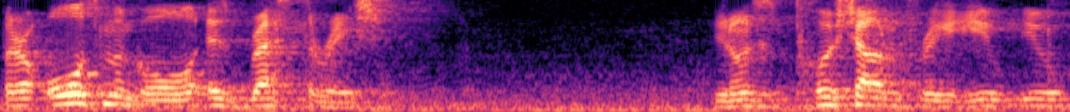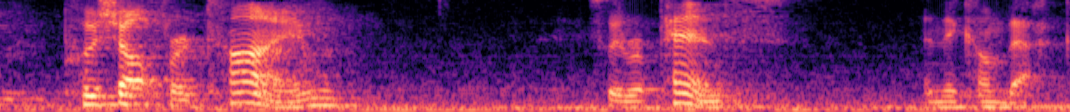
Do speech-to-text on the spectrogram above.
But our ultimate goal is restoration. You don't just push out and forget. You, you push out for a time so they repent and they come back.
